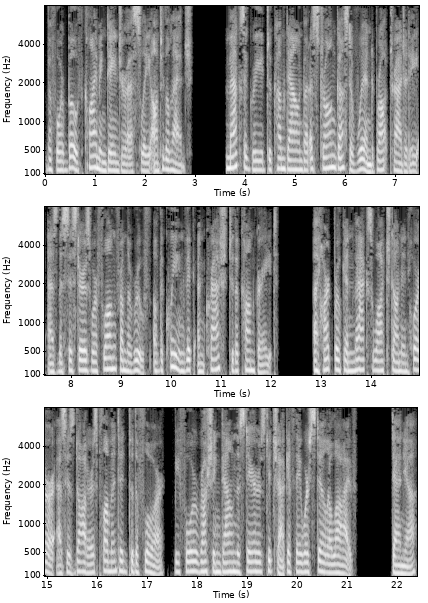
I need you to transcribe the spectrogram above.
before both climbing dangerously onto the ledge. Max agreed to come down but a strong gust of wind brought tragedy as the sisters were flung from the roof of the Queen Vic and crashed to the concrete. A heartbroken Max watched on in horror as his daughters plummeted to the floor, before rushing down the stairs to check if they were still alive. Tanya,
